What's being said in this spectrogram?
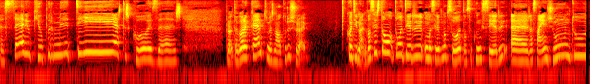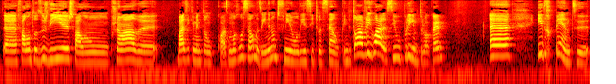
a sério que eu permiti estas coisas. Pronto, agora canto, mas na altura chorei. Continuando, vocês estão, estão a ter uma cena com uma pessoa, estão-se a conhecer, uh, já saem juntos, uh, falam todos os dias, falam por chamada, basicamente estão quase numa relação, mas ainda não definiram ali a situação, que ainda estão a averiguar assim o perímetro, ok? Uh, e de repente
